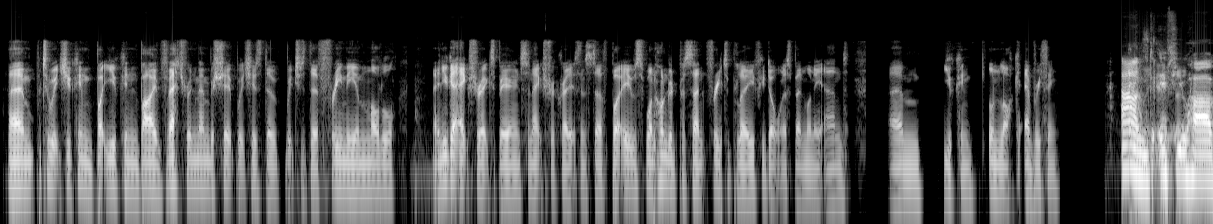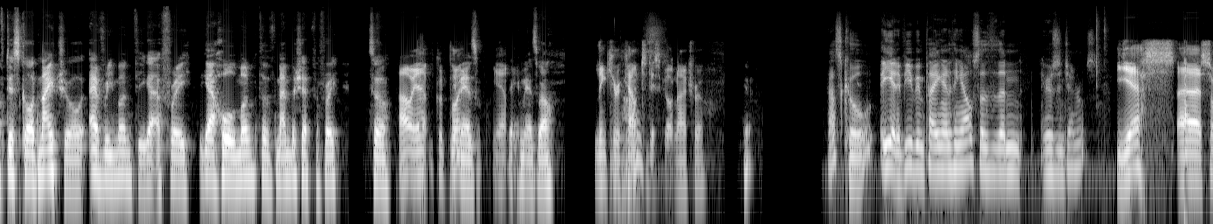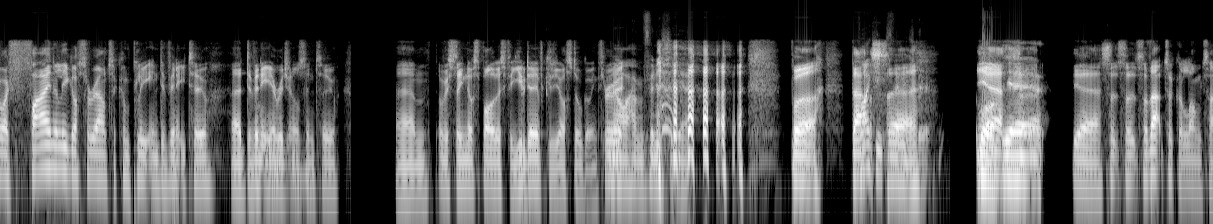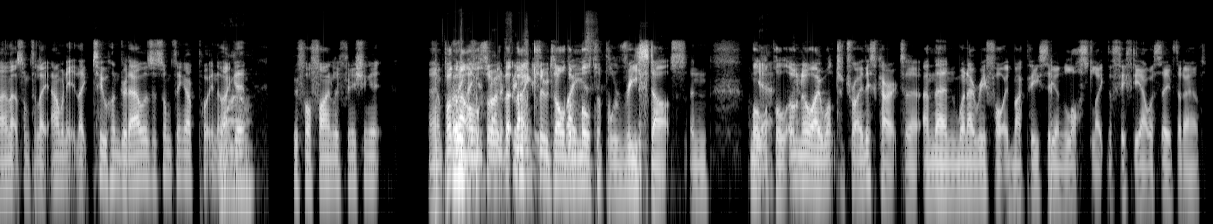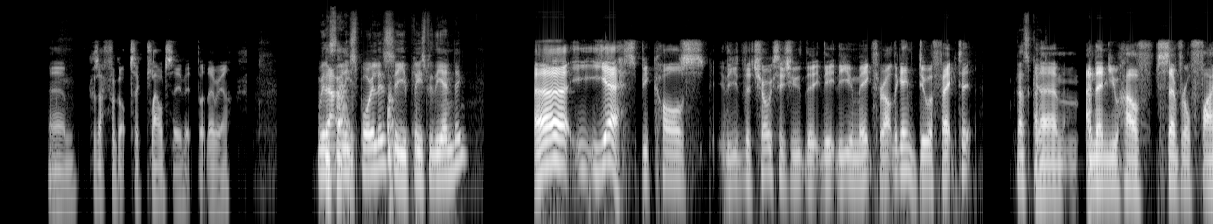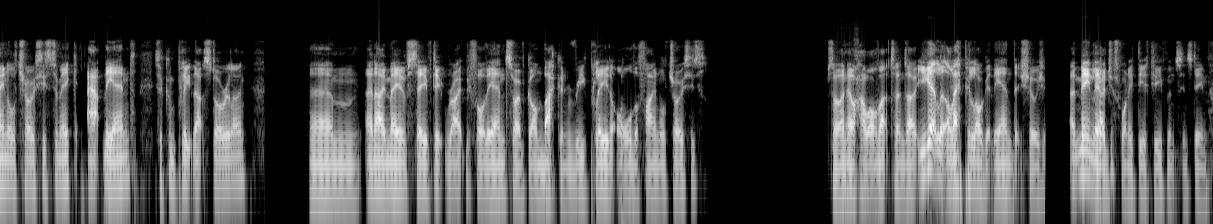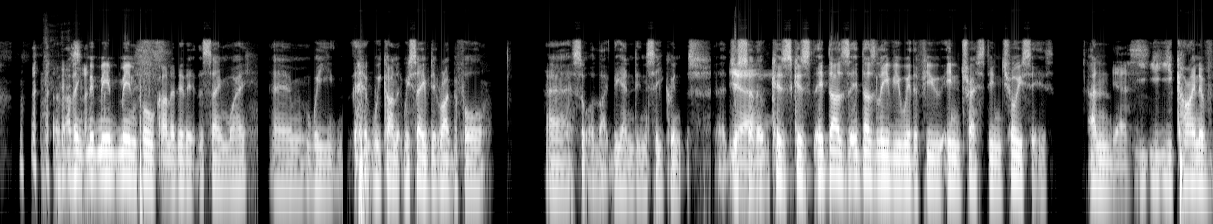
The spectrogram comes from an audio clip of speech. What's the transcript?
um, to which you can but you can buy veteran membership, which is the which is the freemium model, and you get extra experience and extra credits and stuff. But it was 100% free to play if you don't want to spend money, and um, you can unlock everything. And good, if you have Discord Nitro, every month you get a free, you get a whole month of membership for free. So Oh yeah, good you may point. as Yeah. you may as well. Link your account to Discord Nitro. Yeah, that's cool. Ian, have you been playing anything else other than Heroes and Generals? Yes, uh, so I finally got around to completing Divinity 2, uh, Divinity Ooh. Original Sin 2. Um, obviously, no spoilers for you, Dave, because you're still going through no, it. I haven't finished it yet. but that's uh, it. yeah, Well, yeah. so, yeah. So, so so that took a long time. That's something like how many like 200 hours or something I've put into that game before finally finishing it. Uh, but that also that, that includes all the multiple restarts and multiple. Oh no, I want to try this character, and then when I reforted my PC and lost like the 50 hour save that I have, um, because I forgot to cloud save it. But there we are. Without that- any spoilers, are you pleased with the ending? Uh, yes, because the, the choices you the, the, that you make throughout the game do affect it. That's good. Um, and then you have several final choices to make at the end to complete that storyline. Um, and I may have saved it right before the end, so I've gone back and replayed all the final choices. So I know how all that turns out. You get a little epilogue at the end that shows you. And mainly, I just wanted the achievements in Steam. I I think me- me, me and Paul kind of did it the same way. Um, we we kind of we saved it right before, uh, sort of like the ending sequence, uh, just so Yeah. that because because it does it does leave you with a few interesting choices, and Yes. you, you kind of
